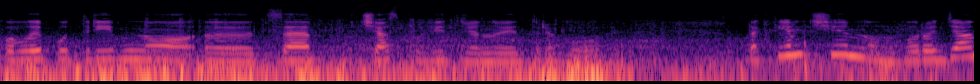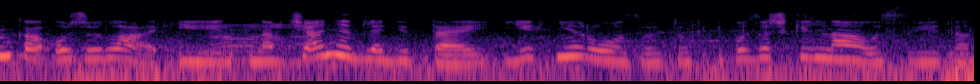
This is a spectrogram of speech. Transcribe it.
коли потрібно е, це час повітряної тривоги. Таким чином Бородянка ожила і навчання для дітей, їхній розвиток і позашкільна освіта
